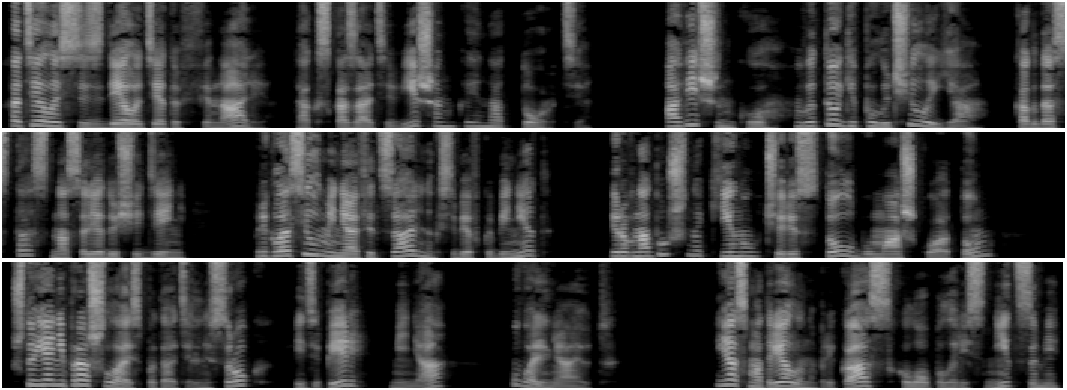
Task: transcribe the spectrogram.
Хотелось сделать это в финале, так сказать, вишенкой на торте. А вишенку в итоге получила я, когда Стас на следующий день пригласил меня официально к себе в кабинет и равнодушно кинул через стол бумажку о том, что я не прошла испытательный срок, и теперь меня увольняют. Я смотрела на приказ, хлопала ресницами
